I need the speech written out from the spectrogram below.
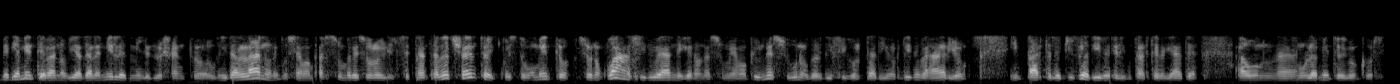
mediamente vanno via dalle 1000 alle 1200 unità all'anno, ne possiamo assumere solo il 70% e in questo momento sono quasi due anni che non assumiamo più nessuno per difficoltà di ordine vario, in parte legislative e in parte legate a un annullamento dei concorsi.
